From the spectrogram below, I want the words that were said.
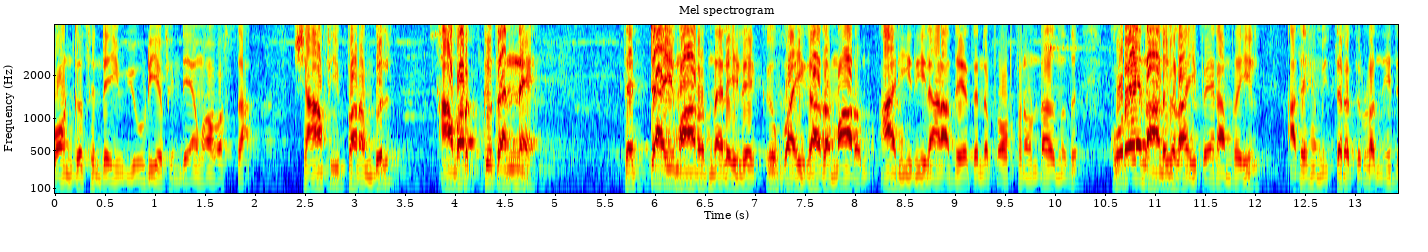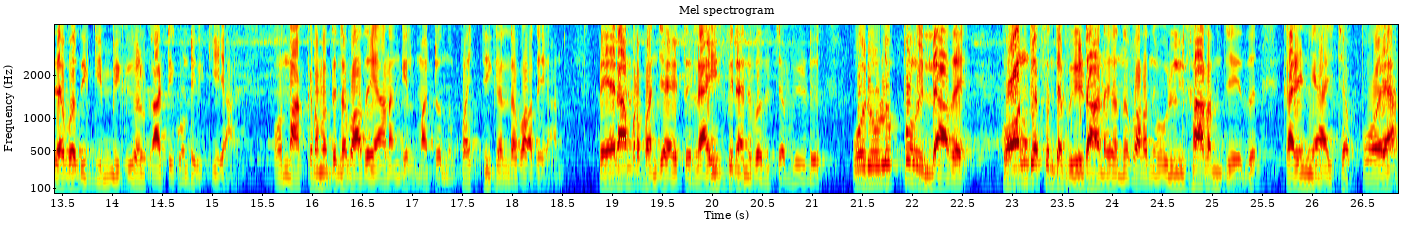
കോൺഗ്രസിന്റെയും യു ഡി എഫിന്റെയും അവസ്ഥ. ഷാഫി പറമ്പിൽ അവർക്ക് തന്നെ തെറ്റായി മാറുന്ന നിലയിലേക്ക് വൈകാതെ മാറും. ആ രീതിയിലാണ് അദ്ദേഹത്തിന്റെ പ്രവർത്തനം ഉണ്ടാകുന്നത്. കുറേ നാളുകളായി പേരാമ്പ്രയിൽ അദ്ദേഹം ഇത്തരത്തിലുള്ള നിരവധി ഗിമ്മിക്കുകൾ കാട്ടിക്കൊണ്ടിരിക്കുകയാണ്. ഒന്ന് അക്രമത്തിന്റെ പാതയാണെങ്കിൽ മറ്റൊന്ന് പറ്റിക്കലിന്റെ പാതയാണ്. പേരാമ്പ്ര പഞ്ചായത്ത് ലൈഫിന് അനുവദിച്ച വീട് ഒരു ഉളുപ്പുമില്ലാതെ കോൺഗ്രസിന്റെ വീടാണ് എന്ന് പറഞ്ഞ് ഉദ്ഘാടനം ചെയ്ത് കഴിഞ്ഞ ആഴ്ച പോയ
